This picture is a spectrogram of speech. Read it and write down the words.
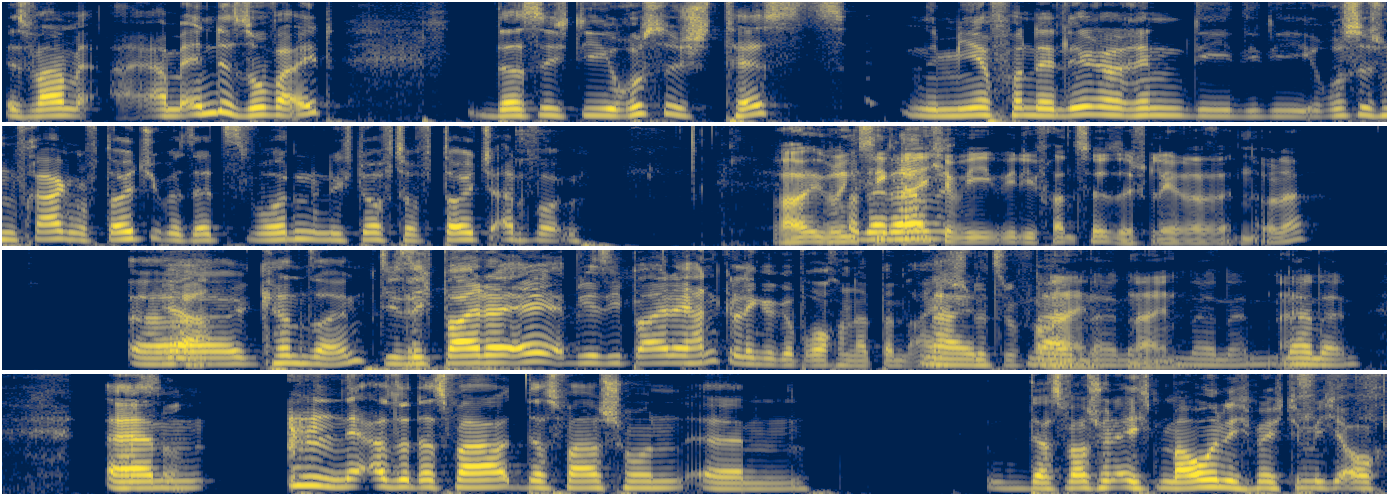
Es war am, am Ende so weit, dass ich die Russisch-Tests mir von der Lehrerin, die, die die russischen Fragen auf Deutsch übersetzt wurden und ich durfte auf Deutsch antworten. War übrigens die haben- gleiche wie, wie die Französischlehrerin, oder? Äh, Kann sein. Die sich beide, ey, die sich beide Handgelenke gebrochen hat beim Nein, Einschlüsselfahren. nein, nein, nein, Nein, nein, nein, nein. nein, nein. Ähm, ne, also das war, das war schon, ähm, das war schon echt mau und ich möchte mich auch,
